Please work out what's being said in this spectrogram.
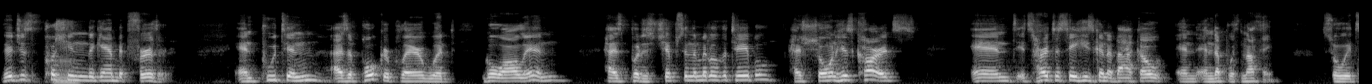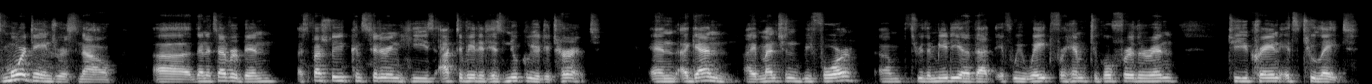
They're just pushing mm. the gambit further. And Putin, as a poker player, would go all in, has put his chips in the middle of the table, has shown his cards, and it's hard to say he's going to back out and end up with nothing. So it's more dangerous now uh, than it's ever been, especially considering he's activated his nuclear deterrent. And again, I mentioned before um, through the media that if we wait for him to go further in to Ukraine, it's too late.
